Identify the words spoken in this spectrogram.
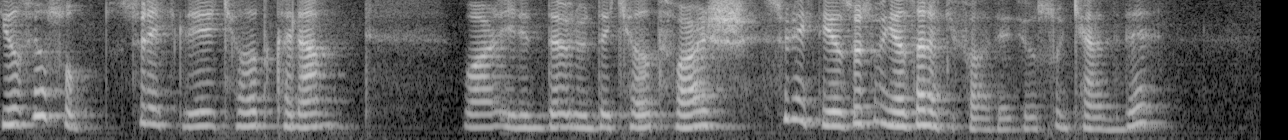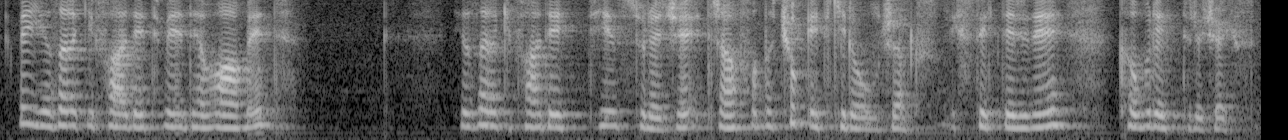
Yazıyorsun. Sürekli kağıt kalem var elinde önünde kağıt var. Sürekli yazıyorsun ve yazarak ifade ediyorsun kendini. Ve yazarak ifade etmeye devam et. Yazarak ifade ettiğin sürece etrafında çok etkili olacaksın. İsteklerini kabul ettireceksin.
